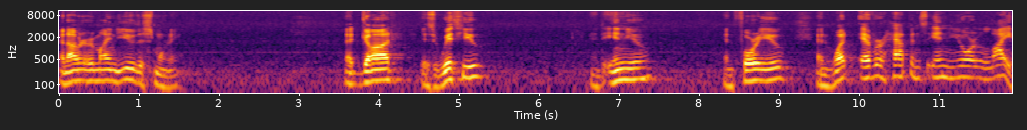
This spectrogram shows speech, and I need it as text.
And I want to remind you this morning that God is with you and in you and for you, and whatever happens in your life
